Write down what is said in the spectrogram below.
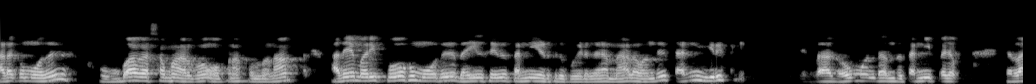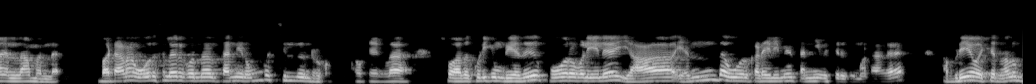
நடக்கும்போது ரொம்ப கஷ்டமாக இருக்கும் ஓப்பனாக சொல்லணும்னா. அதே மாதிரி போகும்போது தயவு செய்து தண்ணி எடுத்துகிட்டு போயிடுங்க. மேலே வந்து தண்ணி இருக்குது எல்லா கவர்மெண்ட் அந்த தண்ணி இதெல்லாம் இல்லாமல் இல்லை. பட் ஆனால் ஒரு சிலருக்கு வந்து அந்த தண்ணி ரொம்ப சில்லுன்னு இருக்கும். ஓகேங்களா ஸோ அதை குடிக்க முடியாது. போகிற வழியில் யா எந்த ஒரு கடையிலையுமே தண்ணி வச்சுருக்க மாட்டாங்க. அப்படியே வச்சுருந்தாலும்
